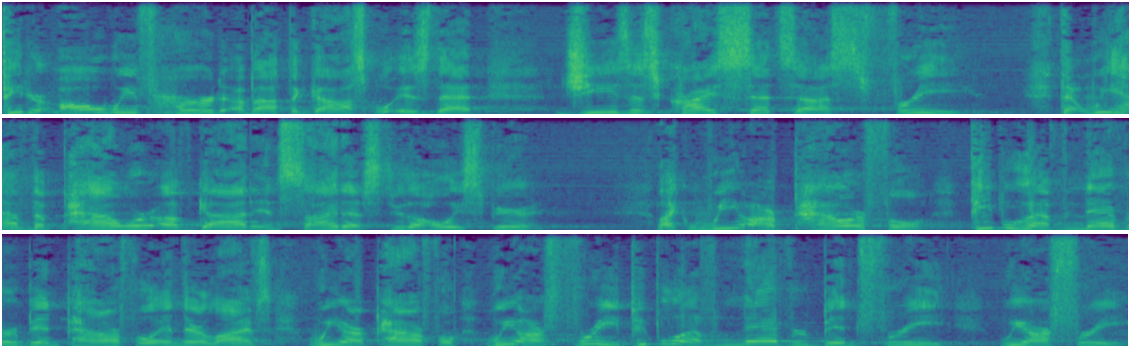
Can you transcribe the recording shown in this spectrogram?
Peter, all we've heard about the gospel is that Jesus Christ sets us free, that we have the power of God inside us through the Holy Spirit. Like we are powerful. People who have never been powerful in their lives, we are powerful. We are free. People who have never been free, we are free.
